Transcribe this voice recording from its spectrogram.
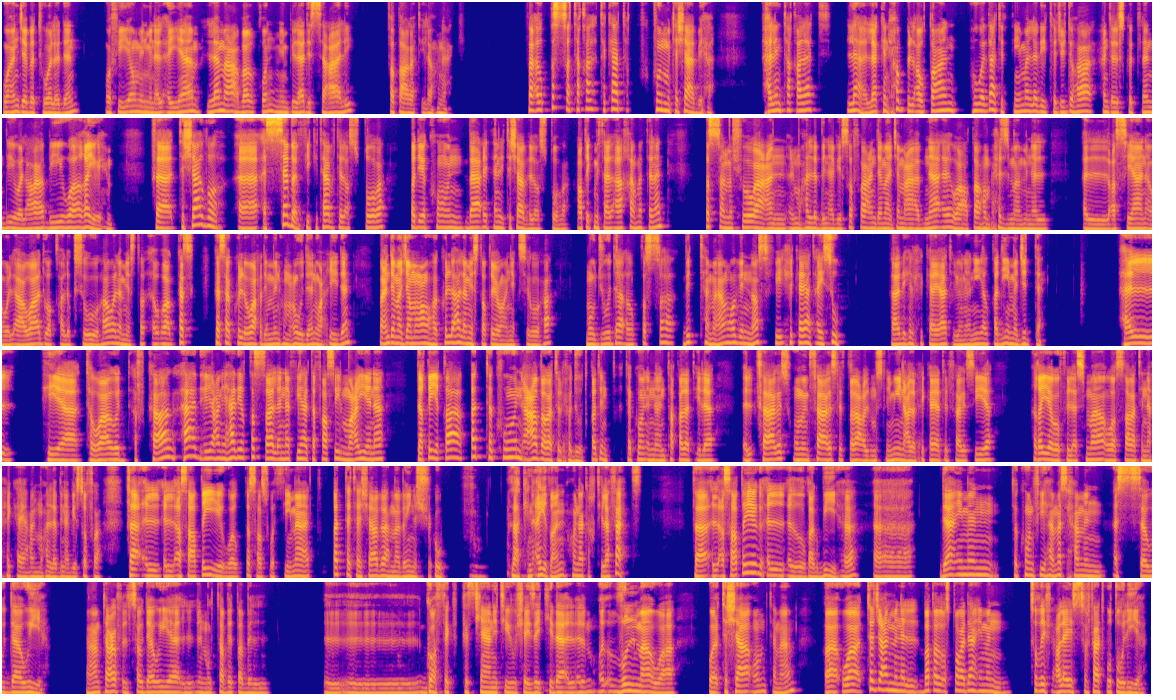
وأنجبت ولدا. وفي يوم من الأيام لمع برق من بلاد السعالي فطارت إلى هناك. فالقصة تكاد تكون متشابهة. هل انتقلت؟ لا لكن حب الأوطان هو ذات الثيمة الذي تجدها عند الإسكتلندي والعربي وغيرهم. فتشابه آه، السبب في كتابة الأسطورة قد يكون باعثا لتشابه الأسطورة. أعطيك مثال آخر مثلا. قصة المشهورة عن المهلب بن أبي صفرة عندما جمع أبنائه وأعطاهم حزمة من العصيان أو الأعواد وقال اكسروها ولم يست... وكسر كل واحد منهم عودا وحيدا وعندما جمعوها كلها لم يستطيعوا أن يكسروها. موجودة القصة بالتمام وبالنص في حكايات أيسوب. هذه الحكايات اليونانية القديمة جدا. هل هي توارد أفكار؟ هذه يعني هذه القصة لأن فيها تفاصيل معينة دقيقة قد تكون عبرت الحدود قد تكون أنها انتقلت إلى فارس ومن فارس لاطلاع المسلمين على الحكايات الفارسية غيروا في الأسماء وصارت إنها حكاية عن مهلب بن أبي صفرة. فالأساطير والقصص والثيمات قد تتشابه ما بين الشعوب. لكن أيضا هناك اختلافات. فالأساطير الغربية آه، دائما تكون فيها مسحة من السوداوية. تمام؟ تعرف السوداوية المرتبطة بال الجوثيك كريستيانيتي وشيء زي كذا الظلمة وتشاؤم تمام؟ وتجعل من البطل الأسطورة دائما تضيف عليه صفات بطولية.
